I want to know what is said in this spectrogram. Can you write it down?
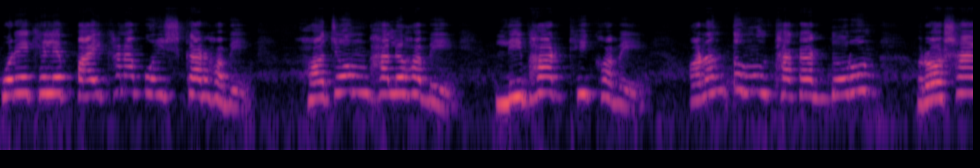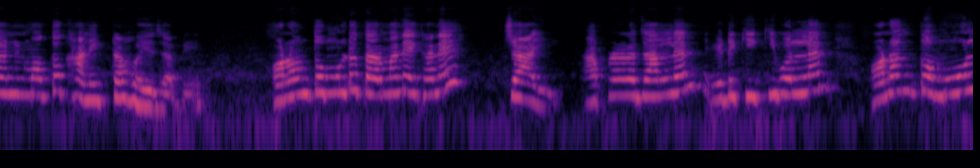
করে খেলে পায়খানা পরিষ্কার হবে, হজম ভালো হবে, লিভার ঠিক হবে। অনন্তমূল থাকার দরুন রসায়নের মতো খানিকটা হয়ে যাবে। অনন্তমূলটা তার মানে এখানে চাই। আপনারা জানলেন, এটা কি কি বললেন? অনন্তমূল,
